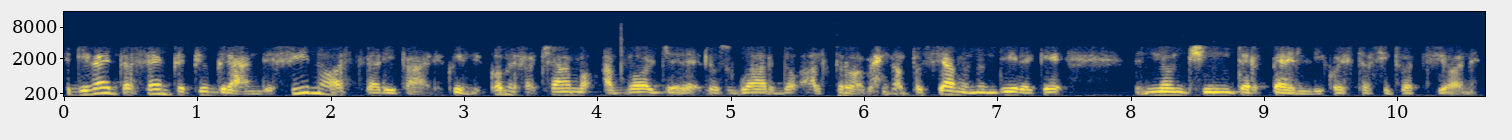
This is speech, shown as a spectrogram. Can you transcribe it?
e diventa sempre più grande fino a straripare. Quindi come facciamo a volgere lo sguardo altrove? Non possiamo non dire che non ci interpelli questa situazione.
